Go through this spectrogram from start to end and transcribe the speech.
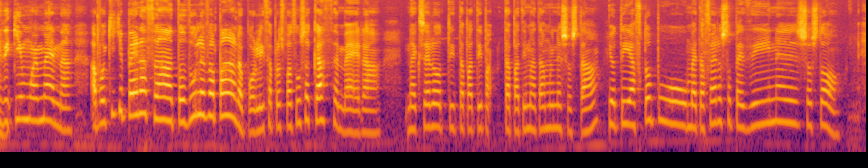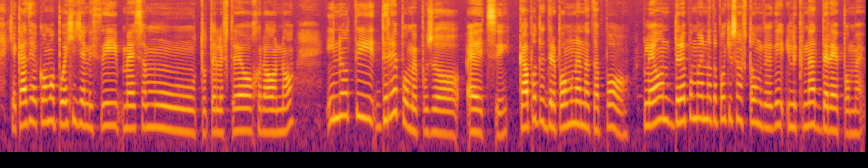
η δική μου εμένα. Από εκεί και πέρα θα το δούλευα πάρα πολύ. Θα προσπαθούσα κάθε μέρα να ξέρω ότι τα, πατήμα, τα πατήματά μου είναι σωστά και ότι αυτό που μεταφέρω στο παιδί είναι σωστό. Και κάτι ακόμα που έχει γεννηθεί μέσα μου το τελευταίο χρόνο είναι ότι ντρέπομαι που ζω έτσι. Κάποτε ντρεπόμουν να τα πω. Πλέον ντρέπομαι να τα πω και στον αυτό μου. Δηλαδή, ειλικρινά ντρέπομαι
